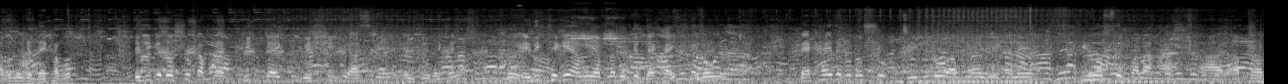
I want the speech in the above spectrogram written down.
আপনাদেরকে দেখাবো। এদিকে দর্শক আপনার ভিড়টা একটু বেশি আছে এই যে দেখেন। তো এদিক থেকে আমি আপনাদেরকে দেখাই এবং দেখাই দেবো দর্শক যেগুলো আপনার এখানে গৃহস্থের পালা হাঁস আর আপনার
